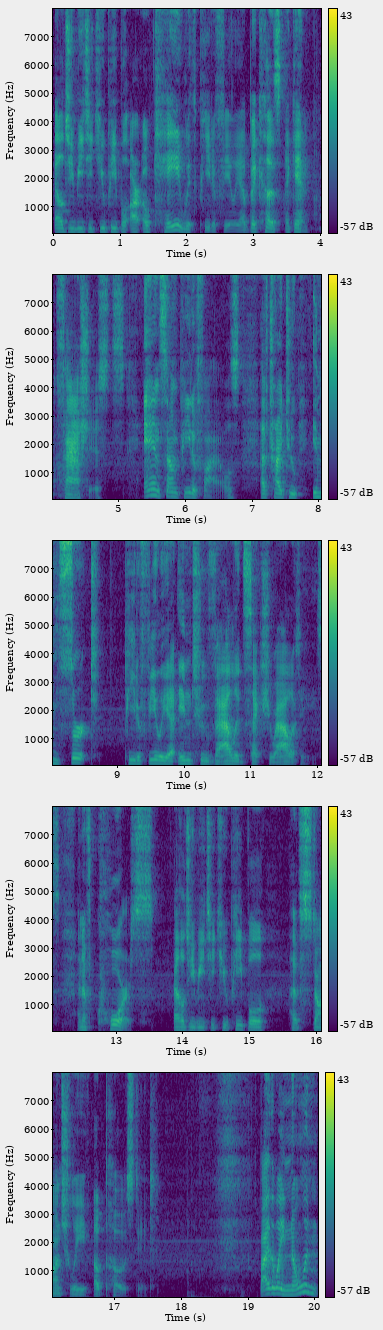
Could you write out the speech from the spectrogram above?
LGBTQ people are okay with pedophilia because, again, fascists and some pedophiles have tried to insert pedophilia into valid sexualities. And of course, LGBTQ people have staunchly opposed it. By the way, no one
